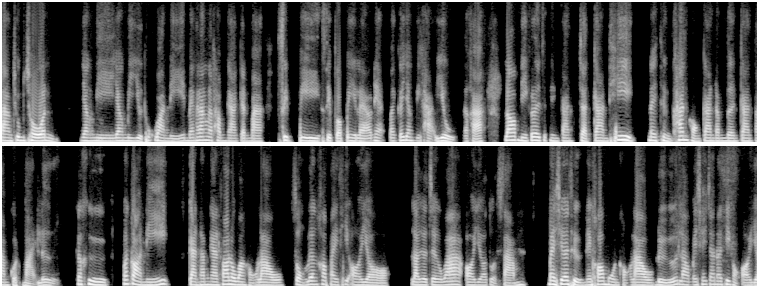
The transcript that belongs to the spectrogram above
ตามชุมชน ยังมียังมีอยู่ทุกวันนี้ แม้กระทั่งเราทำงานกันมา 10 ปี 10 กว่าปีแล้วเนี่ยมันก็ยังมีขายอยู่นะคะ รอบนี้ก็เลยจะเป็นการจัดการที่ในถึงขั้นของการดำเนินการตามกฎหมายเลย ก็คือเมื่อก่อนนี้การทำงานเฝ้าระวังของเราส่งเรื่องเข้าไปที่ออยเราจะเจอว่าออยตรวจซ้ำไม่เชื่อถือในข้อมูลของเรา หรือเราไม่ใช่เจ้าหน้าที่ของออย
